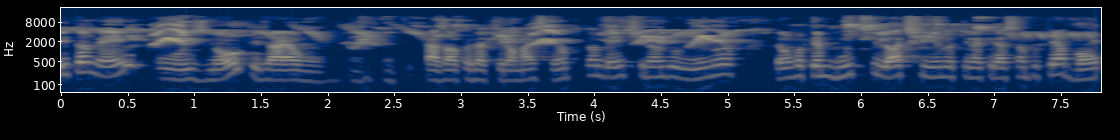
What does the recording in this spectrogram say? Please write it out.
E também o Snow, que já é um, um, casal que eu já tiro há mais tempo, também tirando o hino Então eu vou ter muito filhote indo aqui na criação, porque é bom,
